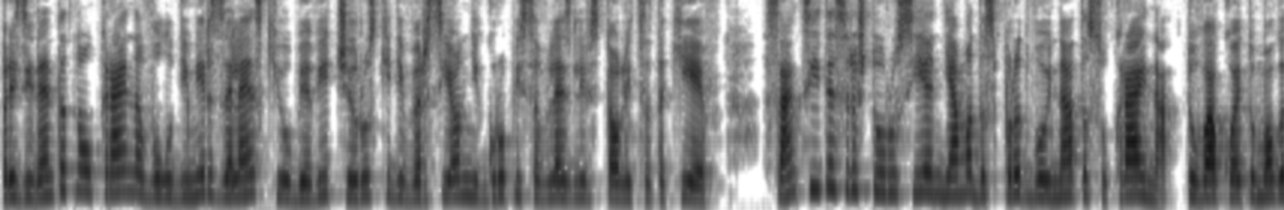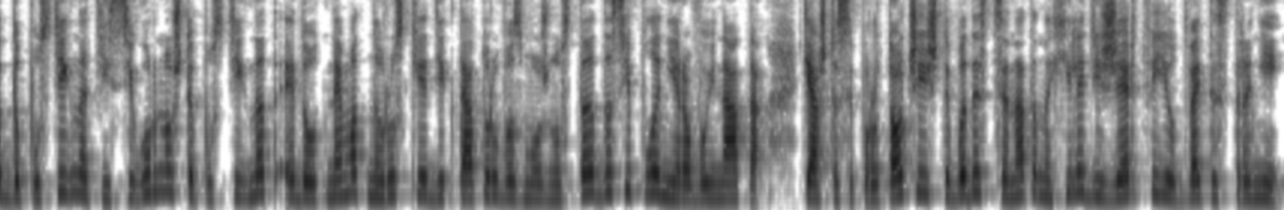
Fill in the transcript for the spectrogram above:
Президентът на Украина Володимир Зеленски обяви, че руски диверсионни групи са влезли в столицата Киев. Санкциите срещу Русия няма да спрат войната с Украина. Това, което могат да постигнат и сигурно ще постигнат е да отнемат на руския диктатор възможността да си планира войната. Тя ще се проточи и ще бъде с цената на хиляди жертви и от двете страни.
